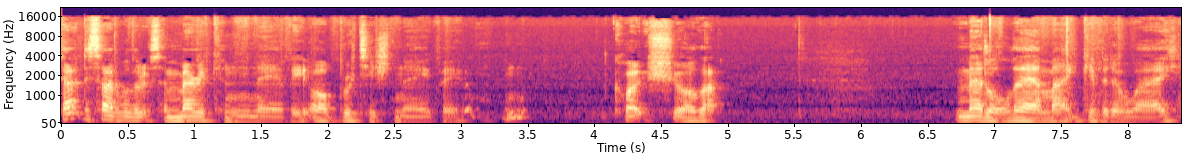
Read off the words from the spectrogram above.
can't decide whether it's American Navy or British Navy. I'm quite sure that medal there might give it away.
